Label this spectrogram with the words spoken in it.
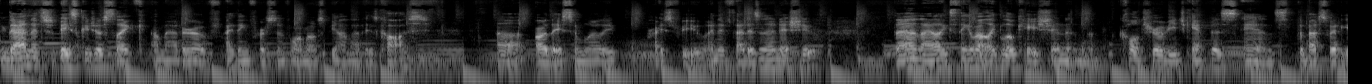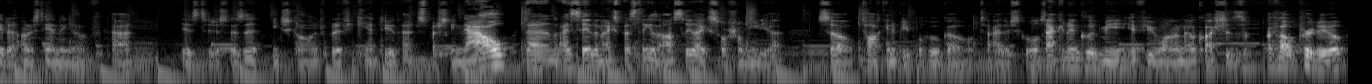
then it's basically just like a matter of, I think first and foremost beyond that is cost. Uh, are they similarly priced for you? And if that isn't an issue, then I like to think about like location and the culture of each campus and the best way to get an understanding of that is to just visit each college. But if you can't do that, especially now, then I say the next best thing is honestly like social media. So talking to people who go to either schools. That can include me if you want to know questions about Purdue.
